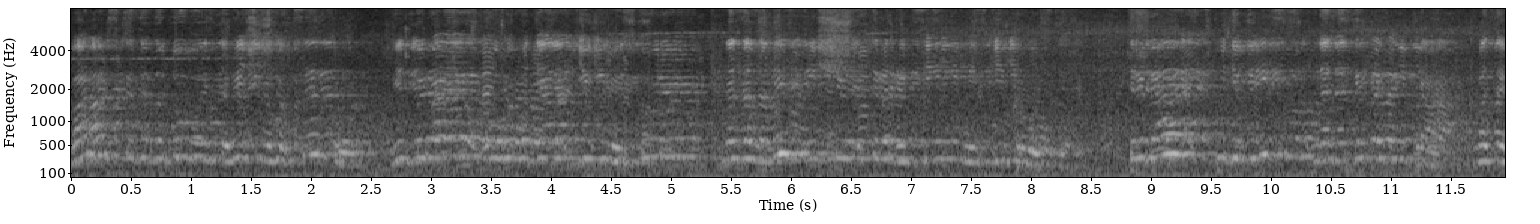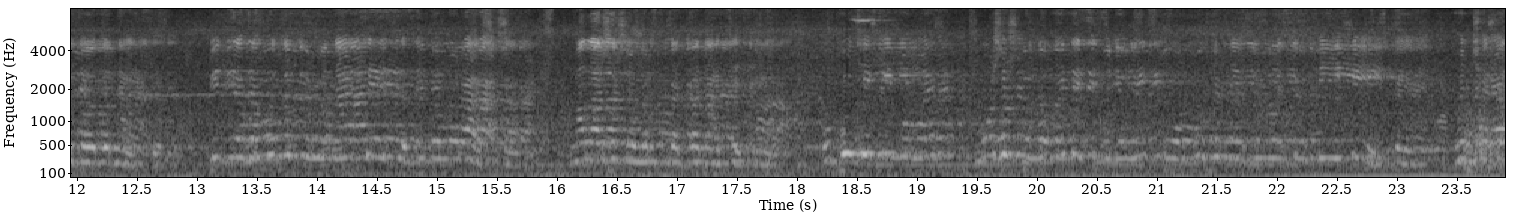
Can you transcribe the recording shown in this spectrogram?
Варварська забудова історичного центру відбирає у городян їхню історію, назавжди знищує традиційний міський простір. Триває будівництво на схилах Дніпра, Мазепа 11. Під загрозою руйнація садиба Мурашка, Мала Житомирська 12А. У будь-який момент може поновитися будівництво буферній зоні Софії Київської, Гончара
